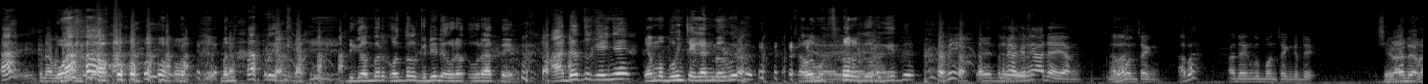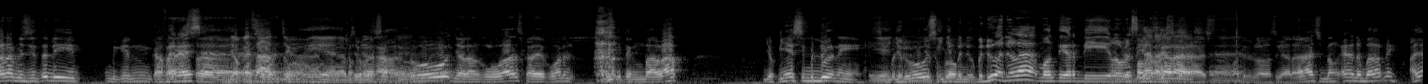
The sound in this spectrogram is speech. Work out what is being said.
Hah? Kenapa Wow, menarik. Di gambar kontol gede ada urat-uratnya. Ada tuh kayaknya yang mau boncengan bagus tuh. Kalau motor gue begitu. Tapi tapi akhirnya ada yang lu bonceng. Apa? Ada yang lu bonceng gede. Nggak ada kan abis itu dibikin Cafe cafe racer. Joknya satu. Iya, nggak bisa Joknya satu, jarang keluar, sekali keluar ikutin balap. Jokinya si Bedu nih. Iya, si Bedu, Bedu jokinya Bedu. Bedu adalah montir di Lawless Lolos Garage. garage. Waktu di Lolos garage, bilang, eh ada balap nih. Ayo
